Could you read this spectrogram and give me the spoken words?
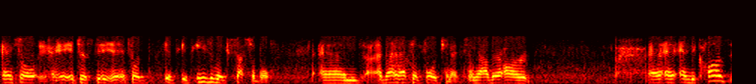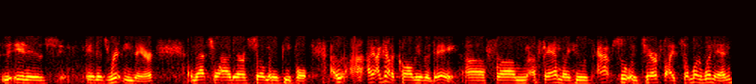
and so it just it, so it, it's easily accessible, and uh, that, that's unfortunate. So now there are, and, and because it is it is written there, and that's why there are so many people. I, I got a call the other day uh, from a family who was absolutely terrified. Someone went in,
